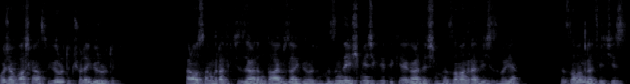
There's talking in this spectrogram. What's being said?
Hocam başka nasıl görürdük? Şöyle görürdük. Ben olsam grafik çizerdim. Daha güzel görürdüm. Hızın değişmeyecek dedik ya kardeşim. Hız zaman grafiği çiz buraya. Hız zaman grafiği çiz.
